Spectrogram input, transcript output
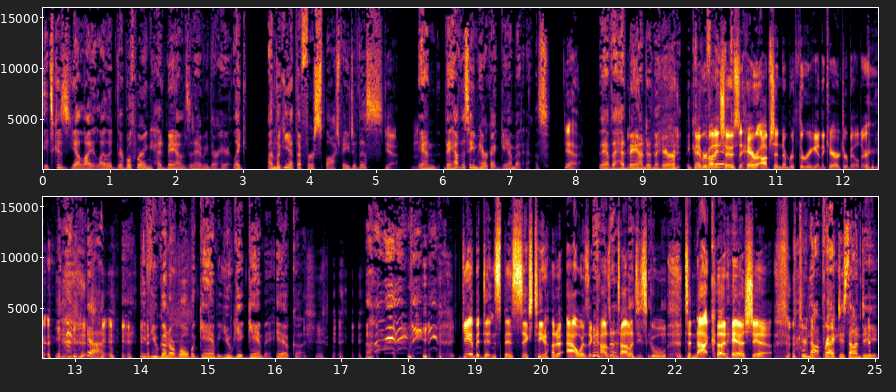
It's because yeah, Li- Lila, they're both wearing headbands and having their hair like I'm looking at the first splash page of this, Yeah. Mhm. and they have the same haircut Gambit has. yeah. They have the headband and the hair. Everybody chose hair option number three in the character builder. Yeah. If you're gonna roll with Gambit, you get Gambit haircut. Gambit didn't spend 1,600 hours at cosmetology school to not cut hair share. Do not practice on the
